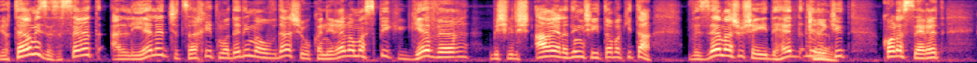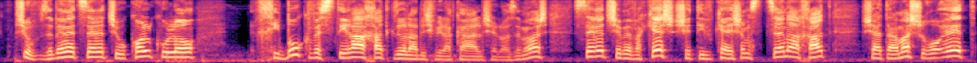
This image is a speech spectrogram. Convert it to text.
יותר מזה, זה סרט על ילד שצריך להתמודד עם העובדה שהוא כנראה לא מספיק גבר בשביל שאר הילדים שאיתו בכיתה. וזה משהו שהדהד לי כן. רגשית כל הסרט. שוב, זה באמת סרט שהוא כל כולו חיבוק וסתירה אחת גדולה בשביל הקהל שלו. זה ממש סרט שמבקש שתבכה. יש שם סצנה אחת שאתה ממש רואה את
